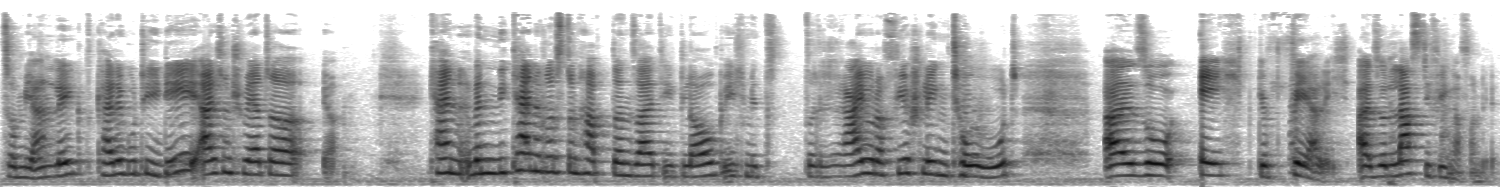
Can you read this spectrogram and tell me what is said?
Zombie anlegt, keine gute Idee. Eisenschwerter, ja. Kein, wenn ihr keine Rüstung habt, dann seid ihr, glaube ich, mit drei oder vier Schlägen tot. Also echt gefährlich. Also lasst die Finger von denen.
